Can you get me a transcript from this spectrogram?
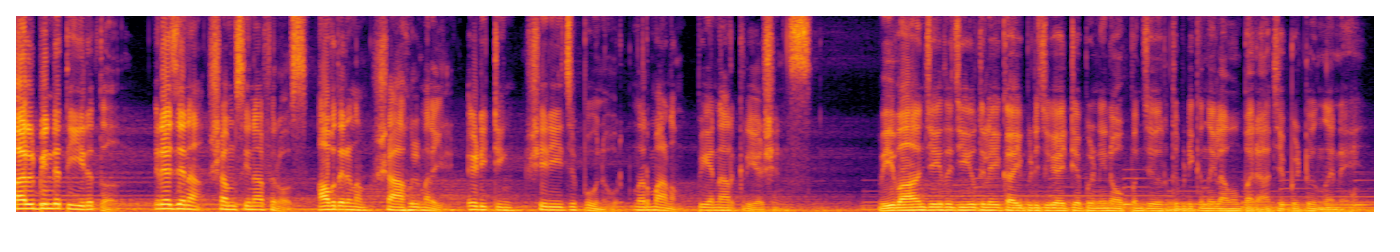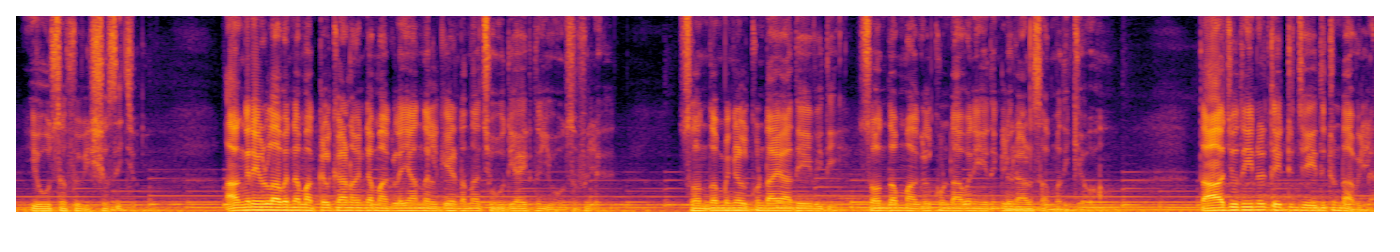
അൽബിന്റെ തീരത്ത് രചന ഷംസിന ഫിറോസ് അവതരണം ഷാഹുൽ മലയിൽ എഡിറ്റിംഗ് ഷിരീജ് പൂനൂർ നിർമ്മാണം പി എൻ ആർ ക്രിയേഷൻസ്. വിവാഹം ചെയ്ത് ജീവിതത്തിലേക്ക് കൈപിടിച്ച് കയറ്റിയ പെണ്ണിനെ ഒപ്പം ചേർത്ത് പിടിക്കുന്നതിൽ അവൻ പരാജയപ്പെട്ടു എന്ന് തന്നെ യൂസഫ് വിശ്വസിച്ചു. അങ്ങനെയുള്ള അവന്റെ മക്കൾക്കാണ് എന്റെ മകളെ ഞാൻ നൽകേണ്ടെന്ന ചോദ്യമായിരുന്നു യൂസഫിൽ സ്വന്തം പെങ്ങൾക്കുണ്ടായ അതേ വിധി സ്വന്തം മകൾക്കുണ്ടാവാൻ ഏതെങ്കിലും ഒരാൾ സമ്മതിക്കുമോ താജുദ്ദീൻ ഒരു തെറ്റും ചെയ്തിട്ടുണ്ടാവില്ല.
